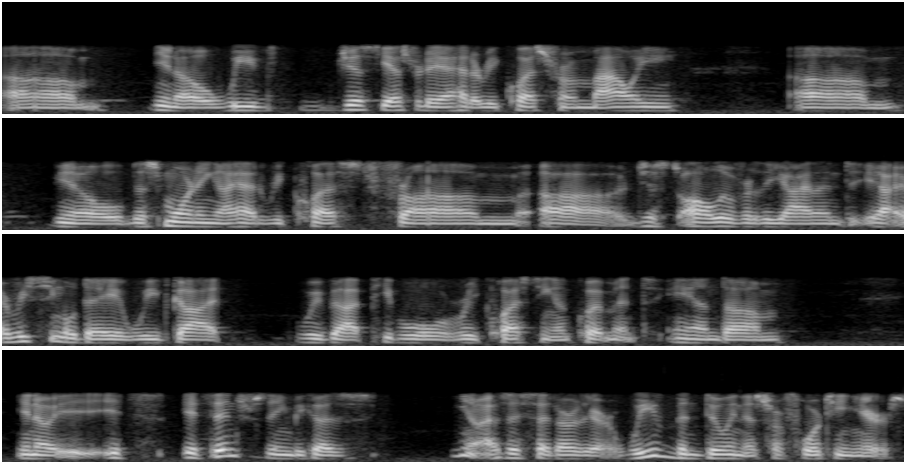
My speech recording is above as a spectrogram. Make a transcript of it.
Um, you know, we've just yesterday I had a request from Maui. Um, you know, this morning I had requests from uh, just all over the island. Yeah, every single day we've got we've got people requesting equipment, and um, you know, it's it's interesting because you know, as I said earlier, we've been doing this for 14 years,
